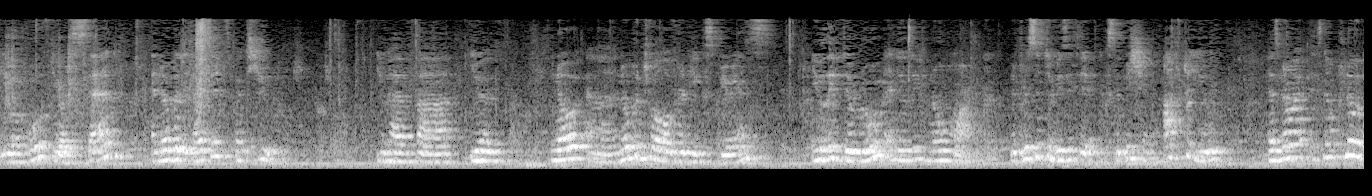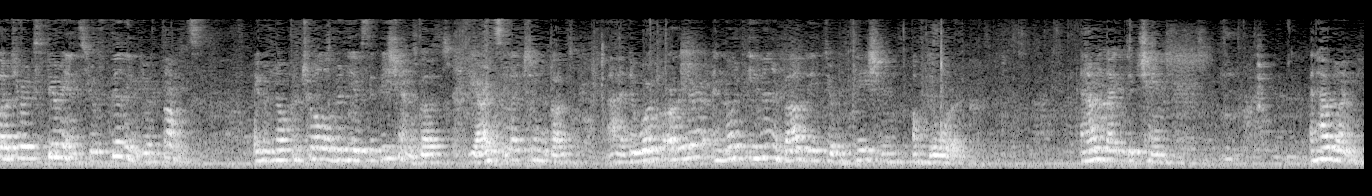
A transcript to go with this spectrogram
you're moved, you're sad, and nobody knows it but you. You have, uh, you have no, uh, no control over the experience. You leave the room and you leave no mark. The person to visit the exhibition after you has no, has no clue about your experience, your feeling, your thoughts. You have no control over the exhibition, about the art selection, about uh, the work order, and not even about the interpretation of the work. And I would like to change that. And how do I mean?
